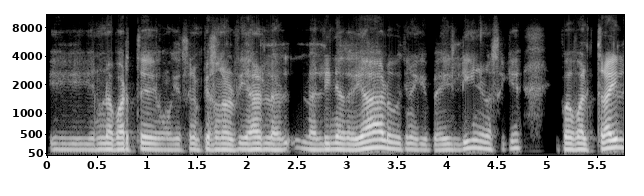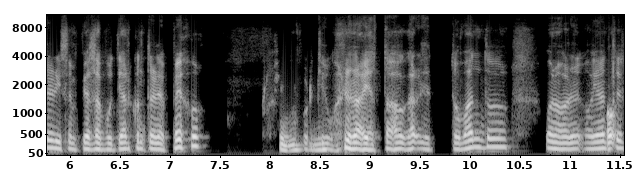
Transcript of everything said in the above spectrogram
y en una parte como que se le empiezan a olvidar las, las líneas de diálogo, tiene que pedir líneas, no sé qué, y después va al tráiler y se empieza a putear contra el espejo Sí, porque bueno, había estado eh, tomando, bueno, obviamente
